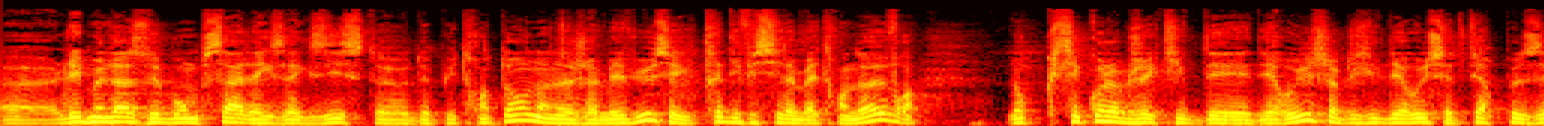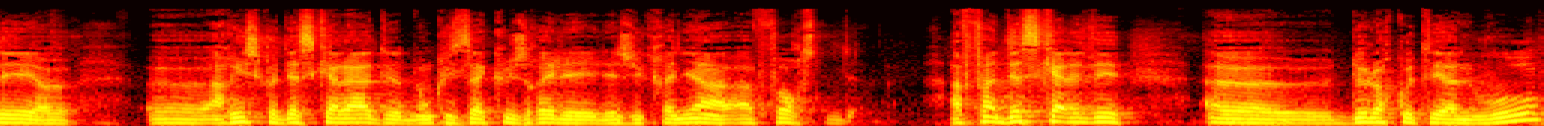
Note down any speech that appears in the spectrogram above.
Euh, les menaces de bombes sales, elles existent euh, depuis 30 ans, on n'en a jamais vu, c'est très difficile à mettre en œuvre. Donc c'est quoi l'objectif des, Russes? L'objectif des Russes, c'est de faire peser euh, un risque d'escalade, donc ils accuseraient les, Ukrainiens à force, afin d'escalader de leur côté à nouveau.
